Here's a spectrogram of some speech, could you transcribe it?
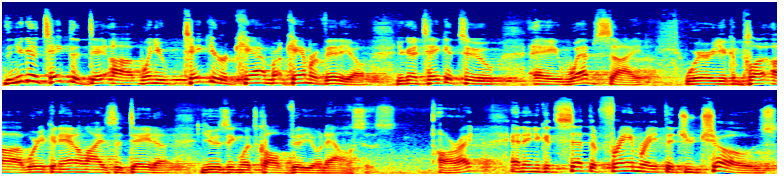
Then you're going to take the uh, when you take your camera, camera video, you're going to take it to a website where you can uh, where you can analyze the data using what's called video analysis. All right, and then you can set the frame rate that you chose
